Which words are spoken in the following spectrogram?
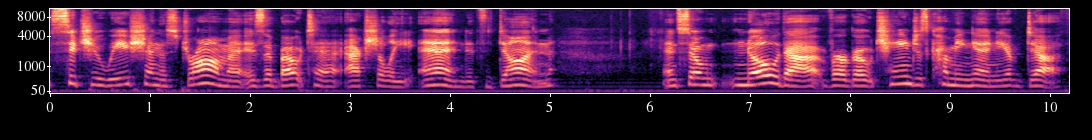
situation, this drama is about to actually end. It's done. And so know that Virgo change is coming in. You have death.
